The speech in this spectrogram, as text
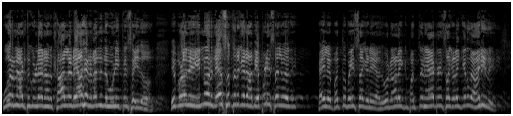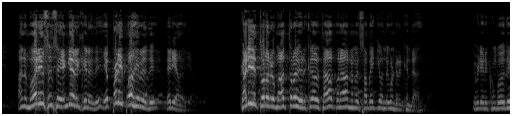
ஊர் நாட்டுக்குள்ள நாம் கால்நடையாக நடந்து இந்த ஊழியத்தை செய்தோம். இப்பொழுது இன்னொரு தேசத்திற்கு நாம் எப்படி செல்வது? கையில பத்து பைசா கிடையாது. ஒரு நாளைக்கு பத்து பைசா கிடைக்கிறது அரிது. அந்த மோரியசஸ் எங்க இருக்கிறது? எப்படி போகிறது? தெரியாது. கடித தொடர் மாத்திரம் இருக்கிற தாப்பனார் நம்ம சபைக்கு வந்து கொண்டிருக்கின்றார். இப்படி இருக்கும்போது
